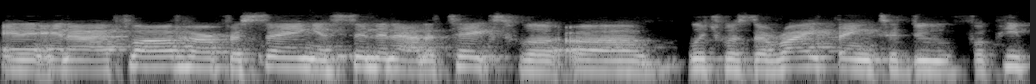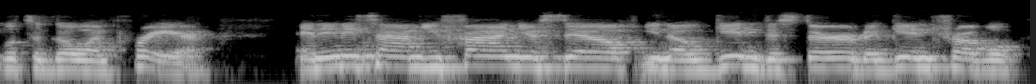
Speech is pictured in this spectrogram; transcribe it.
And, and I applaud her for saying and sending out a text for uh, which was the right thing to do for people to go in prayer. And anytime you find yourself, you know, getting disturbed or getting trouble,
